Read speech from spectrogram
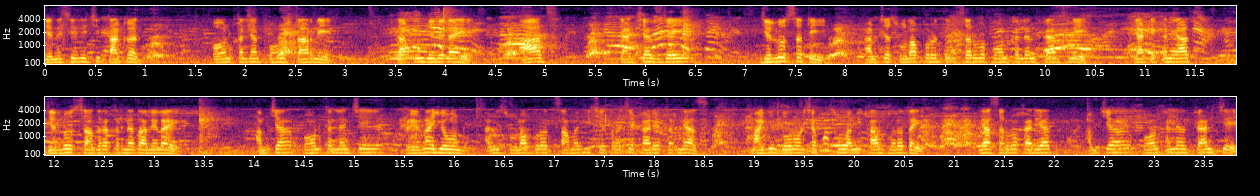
जनसेनेची ताकद पवन कल्याण पवन स्टारने दाखवून दिलेलं आहे. आज त्यांच्या विजयी जल्लोषसाठी आमच्या सोलापुरातील सर्व पवन कल्याण फॅन्सने या ठिकाणी आज जल्लोष साजरा करण्यात आलेला आहे. आमच्या पवन कल्याणचे प्रेरणा घेऊन आम्ही सोलापुरात सामाजिक क्षेत्राचे कार्य करण्यास मागील दोन वर्षापासून आम्ही काम करत आहे. या सर्व कार्यात आमच्या पवन कल्याण फॅन्सचे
